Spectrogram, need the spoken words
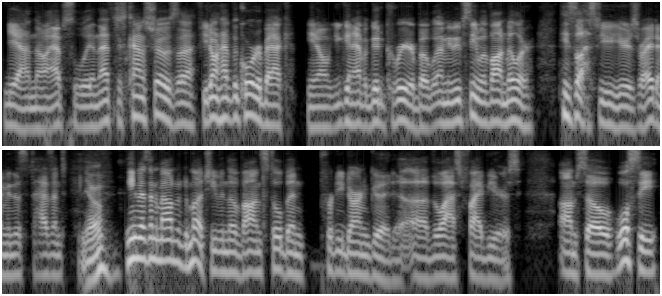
Yeah, no, absolutely, and that just kind of shows uh, if you don't have the quarterback, you know, you can have a good career. But I mean, we've seen with Von Miller these last few years, right? I mean, this hasn't, yeah, team hasn't amounted to much, even though Von's still been pretty darn good uh, the last five years. Um, so we'll see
